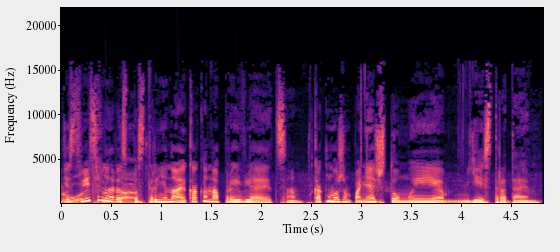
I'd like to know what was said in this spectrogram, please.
бороться? действительно да? распространена, и как она проявляется? Как можем понять, что мы ей страдаем?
